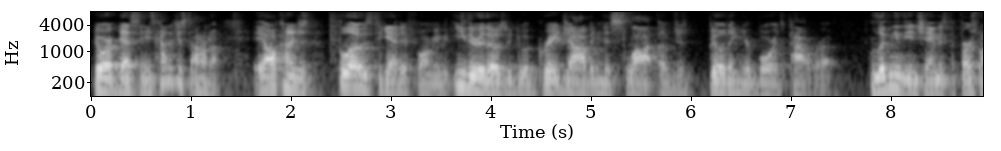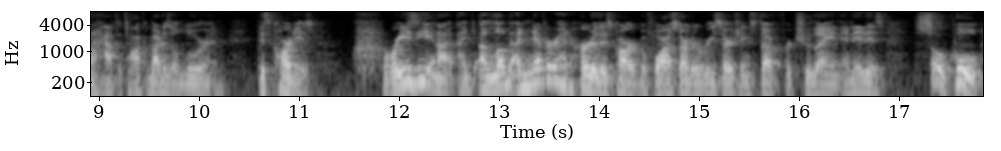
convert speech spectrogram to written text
Door of Destiny is kind of just I don't know. It all kind of just flows together for me. But either of those would do a great job in this slot of just building your board's power up. Looking at the enchantments, the first one I have to talk about is Aluren. This card is crazy, and I, I, I love it. I never had heard of this card before I started researching stuff for Chulane, and it is so cool.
